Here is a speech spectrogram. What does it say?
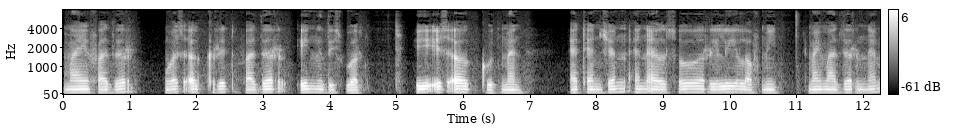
My father was a great father in this world. He is a good man, attention, and also really love me. My mother named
